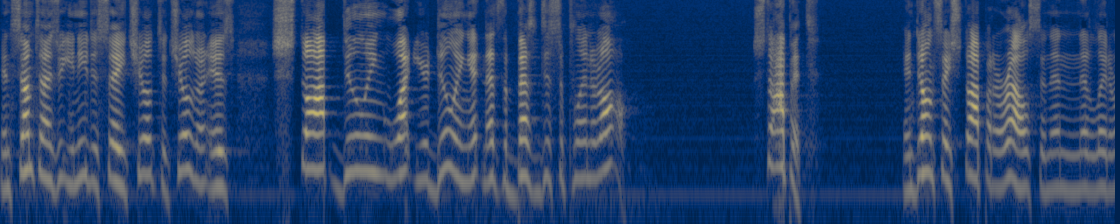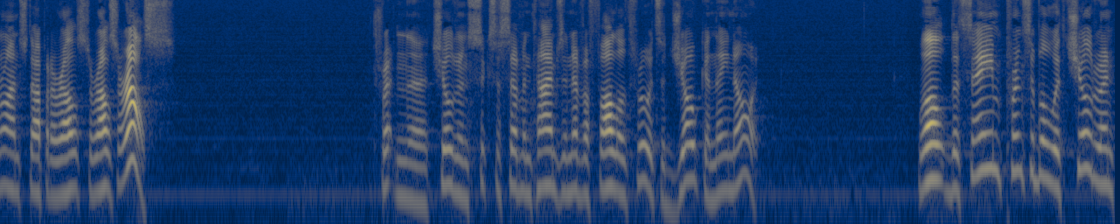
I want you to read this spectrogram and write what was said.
And sometimes what you need to say to children is, Stop doing what you're doing it, and that's the best discipline at all. Stop it. And don't say stop it or else, and then later on stop it or else, or else, or else. Threaten the children six or seven times and never follow through. It's a joke, and they know it. Well, the same principle with children,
